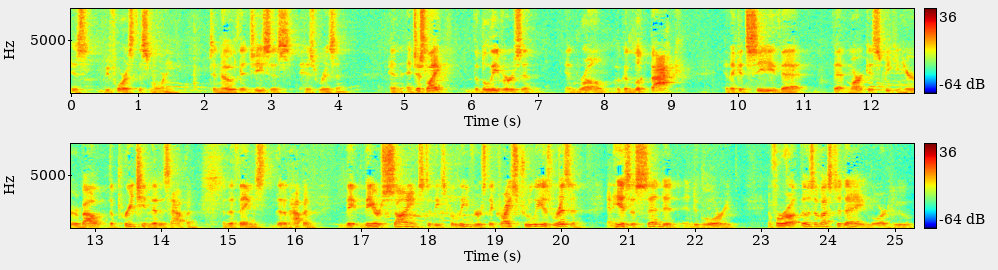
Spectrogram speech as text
is before us this morning to know that Jesus has risen. And, and just like the believers in, in Rome who could look back and they could see that, that Mark is speaking here about the preaching that has happened and the things that have happened, they, they are signs to these believers that Christ truly is risen and he has ascended into glory. And for uh, those of us today, Lord, who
